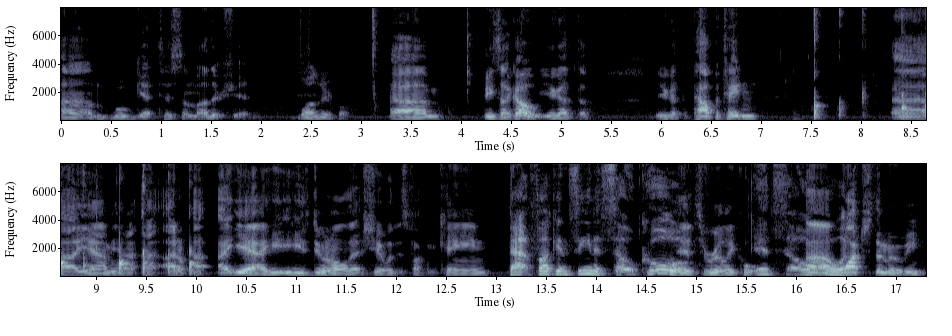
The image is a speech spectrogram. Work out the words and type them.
Um, we'll get to some other shit. Wonderful. Um, he's like, "Oh, you got the, you got the palpitating." Uh, yeah. I mean, I, I, I don't. I, I, yeah, he, he's doing all that shit with his fucking cane. That fucking scene is so cool. It's really cool. it's so uh, cool. watch the movie,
